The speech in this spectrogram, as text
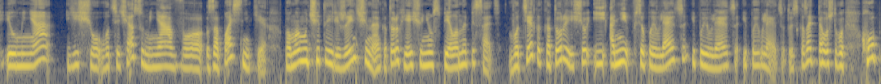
и у меня еще. Вот сейчас у меня в запаснике, по-моему, четыре женщины, о которых я еще не успела написать. Вот те, которые еще и они все появляются и появляются и появляются. То есть сказать того, чтобы хоп,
